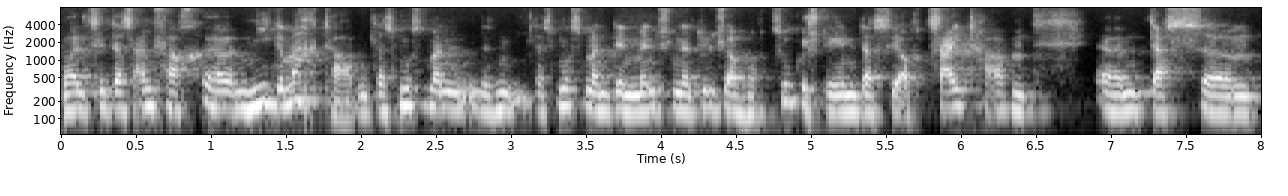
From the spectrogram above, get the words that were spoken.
weil sie das einfach äh, nie gemacht haben. Das muss man, das muss man den Menschen natürlich auch noch zugestehen, dass sie auch Zeit haben, ähm, dass ähm,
